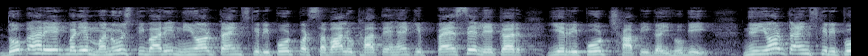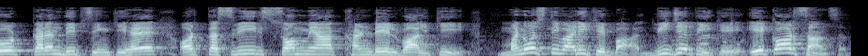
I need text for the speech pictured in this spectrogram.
दोपहर एक बजे मनोज तिवारी न्यूयॉर्क टाइम्स की रिपोर्ट पर सवाल उठाते हैं कि पैसे लेकर यह रिपोर्ट छापी गई होगी। न्यूयॉर्क टाइम्स की रिपोर्ट करणदीप सिंह की है और तस्वीर सौम्या खंडेलवाल की। मनोज तिवारी के बाद बीजेपी के एक और सांसद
